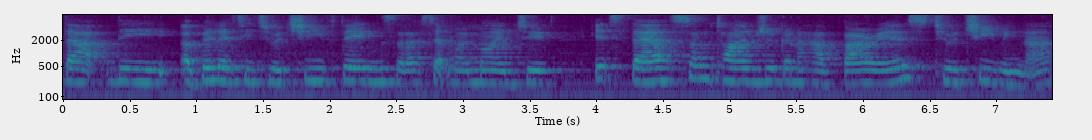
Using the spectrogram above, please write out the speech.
that the ability to achieve things that I set my mind to, it's there. Sometimes you're going to have barriers to achieving that,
